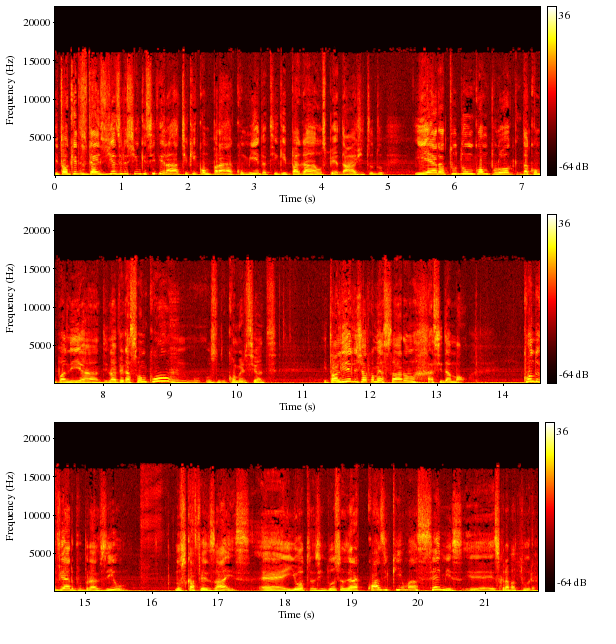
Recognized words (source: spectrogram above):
Então aqueles 10 dias eles tinham que se virar, tinham que comprar comida, tinham que pagar hospedagem, tudo. E era tudo um complô da companhia de navegação com os comerciantes. Então ali eles já começaram a se dar mal. Quando vieram para o Brasil, nos cafezais é, e outras indústrias era quase que uma semi-escravatura.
